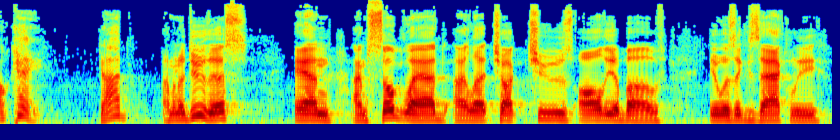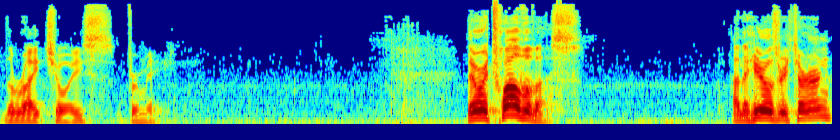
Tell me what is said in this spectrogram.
okay, God, I'm going to do this. And I'm so glad I let Chuck choose all the above. It was exactly the right choice for me. There were 12 of us on the hero's return,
